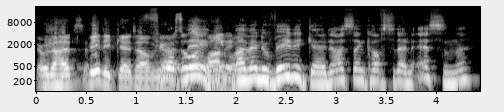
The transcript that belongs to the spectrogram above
Oder halt wenig Geld haben. Für ja. so nee, weil wenn du wenig Geld hast, dann kaufst du dein Essen, ne?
